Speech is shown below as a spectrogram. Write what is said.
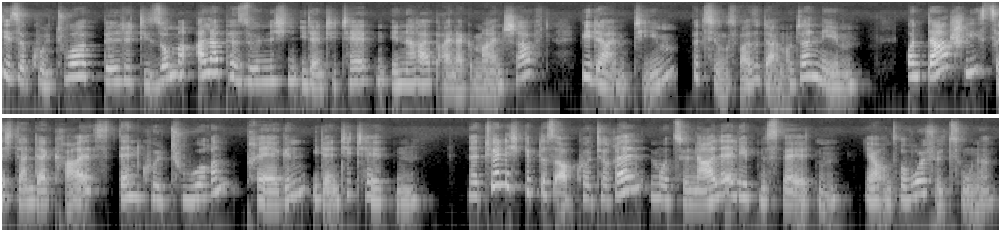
diese Kultur bildet die Summe aller persönlichen Identitäten innerhalb einer Gemeinschaft, wie deinem Team bzw. deinem Unternehmen. Und da schließt sich dann der Kreis, denn Kulturen prägen Identitäten. Natürlich gibt es auch kulturell-emotionale Erlebniswelten, ja unsere Wohlfühlzone,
